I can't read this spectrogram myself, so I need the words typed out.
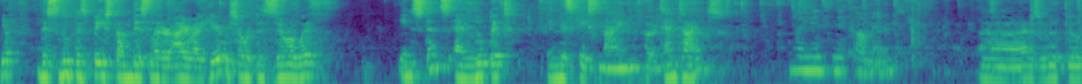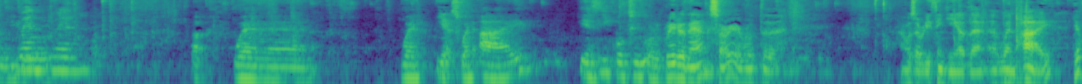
Yep, this loop is based on this letter i right here. We start with the zeroth instance and loop it, in this case, nine or ten times. what means in the comment? Uh, as we loop build a new When when when when yes when i is equal to or greater than sorry I wrote the I was already thinking of that uh, when i yep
